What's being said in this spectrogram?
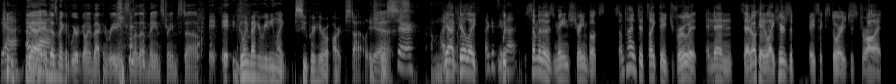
Yeah. Yeah, Oh, yeah, it does make it weird going back and reading some of the mainstream stuff. it, it, going back and reading like superhero art style is Yeah. just Sure, I'm like, yeah, I feel like I could see With- that. some of those mainstream books, sometimes it's like they drew it and then said, okay, like here's the basic story, just draw it.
